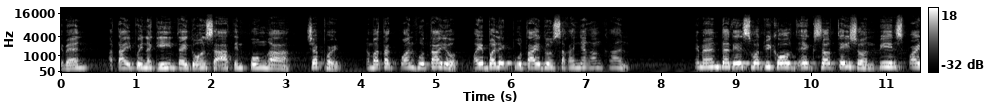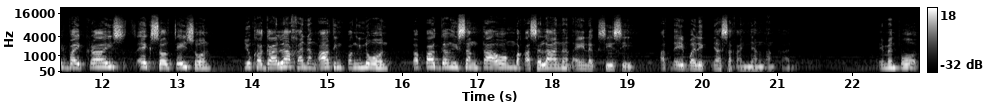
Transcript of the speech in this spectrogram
Amen? At tayo po ay naghihintay doon sa atin pong uh, shepherd na matagpuan po tayo, may balik po tayo doon sa kanyang angkan. Amen? That is what we call exaltation. Be inspired by Christ's exaltation yung kagalakan ng ating Panginoon kapag ang isang taong makasalanan ay nagsisi at naibalik niya sa kanyang angkan. Amen po.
